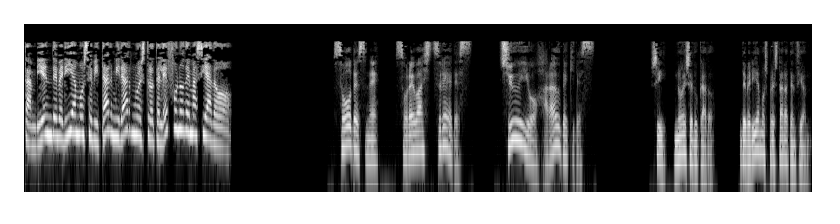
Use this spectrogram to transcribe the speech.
También deberíamos evitar mirar nuestro teléfono demasiado. そうですね。それは失礼です。注意を払うべきです。 Sí, no es educado. Deberíamos prestar atención.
